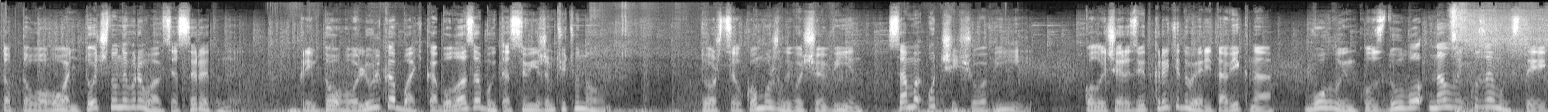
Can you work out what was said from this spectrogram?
Тобто вогонь точно не виривався зсередини. Крім того, люлька батька була забита свіжим тютюном. Тож цілком можливо, що він саме очищував її. Коли через відкриті двері та вікна вуглинку здуло на легкозамистий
